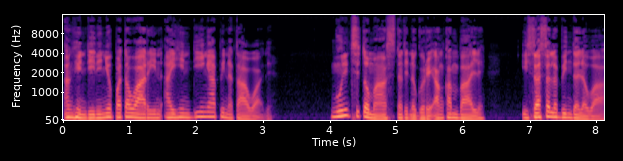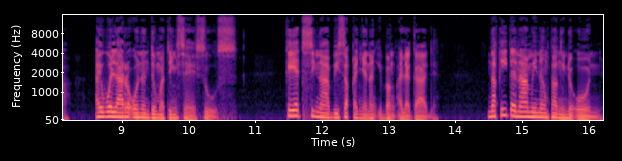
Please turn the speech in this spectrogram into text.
Ang hindi ninyo patawarin ay hindi nga pinatawad. Ngunit si Tomas na tinaguri ang kambal, isa sa labindalawa, ay wala roon nang dumating si Jesus. Kaya't sinabi sa kanya ng ibang alagad, Nakita namin ang Panginoon.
